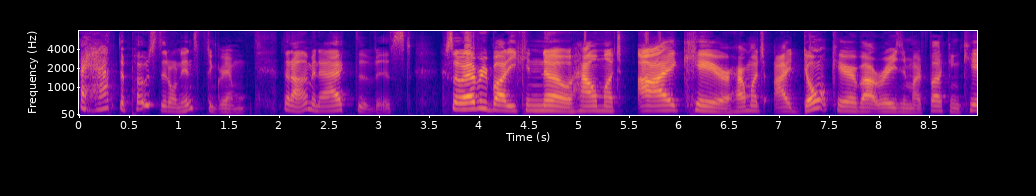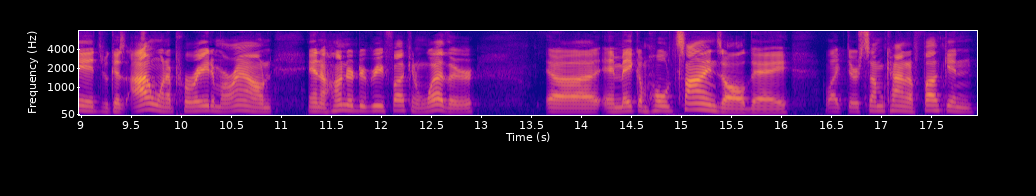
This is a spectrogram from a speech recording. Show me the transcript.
I have to post it on Instagram that I'm an activist so everybody can know how much I care, how much I don't care about raising my fucking kids because I want to parade them around in a hundred degree fucking weather, uh, and make them hold signs all day like there's some kind of fucking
